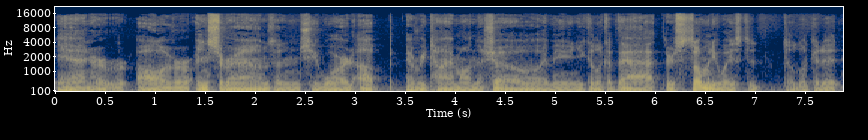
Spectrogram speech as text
and her all of her Instagrams, and she wore it up every time on the show. I mean, you can look at that. There's so many ways to to look at it.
